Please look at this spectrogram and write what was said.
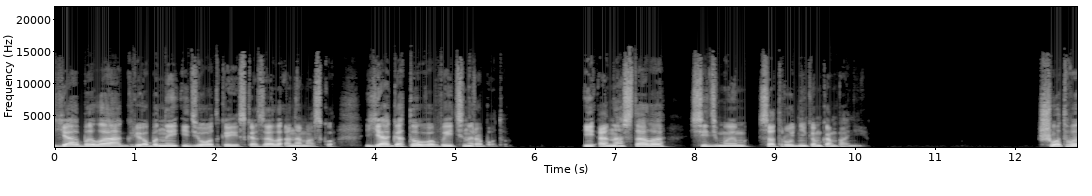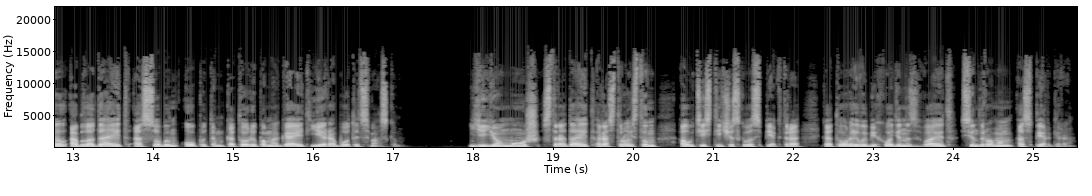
«Я была грёбаной идиоткой», — сказала она Маску. «Я готова выйти на работу». И она стала седьмым сотрудником компании. Шотвелл обладает особым опытом, который помогает ей работать с Маском. Ее муж страдает расстройством аутистического спектра, который в обиходе называют синдромом Аспергера.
